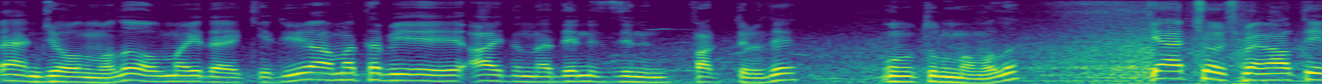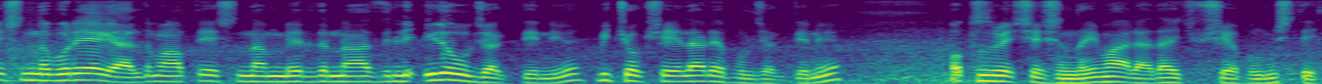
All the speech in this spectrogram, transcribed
Bence olmalı, olmayı da hak ediyor ama tabii e, Aydın'la Denizli'nin faktörü de unutulmamalı. Gerçi hoş ben 6 yaşında buraya geldim. 6 yaşından beridir Nazilli il olacak deniyor. Birçok şeyler yapılacak deniyor. 35 yaşındayım hala da hiçbir şey yapılmış değil.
